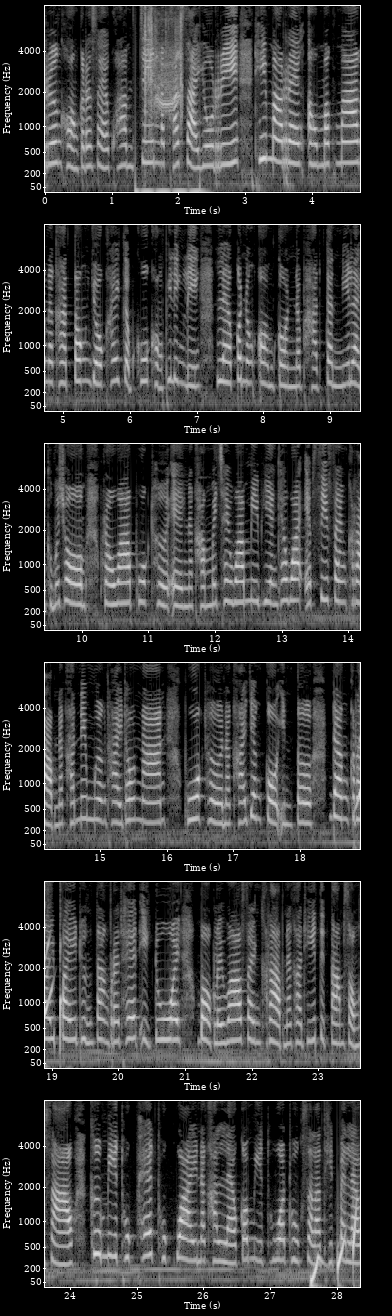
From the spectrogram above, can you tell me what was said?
เรื่องของกระแสความจิ้นนะคะสายโยริที่มาแรงเอามากๆนะคะ ต้องยกให้กับคู่ของพี่ลิงลิง แล้วก็น้องออมกนพัฒน์กันนี่แหละคุณผู้ชม เพราะว่าพวกเธอเองนะคะไม่ใช่ว่ามีเพียงแค่ว่า FC แฟนคลับนะคะในเมืองไทยเท่านั้น พวกเธอนะคะยังโกอินเตอร์ดังไกลไปถึงต่างประเทศอีกด้วย บอกเลยว่าแฟนคลับนะคะที่ติดตามสองสาว คือมีทุกเพศทุกวัยนะคะ แล้วก็มีทั่วทุกสารทิศไปแล้ว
